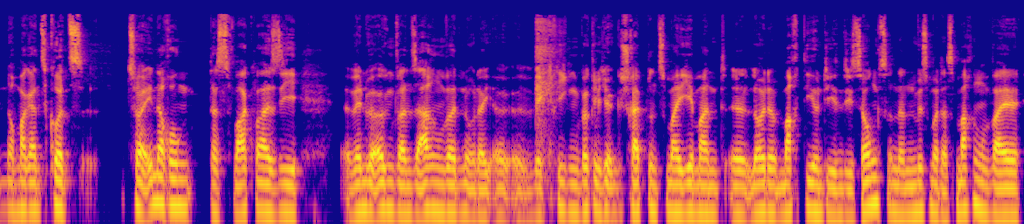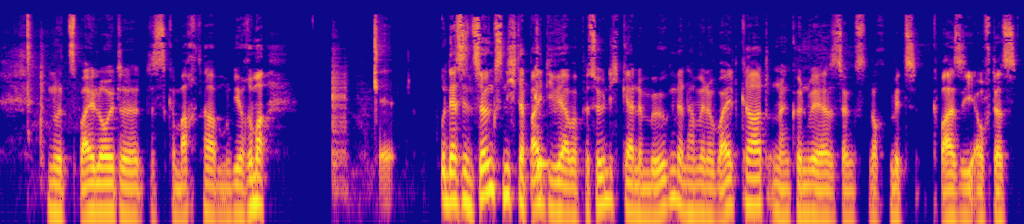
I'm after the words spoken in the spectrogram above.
noch mal ganz kurz zur Erinnerung, das war quasi wenn wir irgendwann sagen würden oder äh, wir kriegen wirklich, äh, schreibt uns mal jemand, äh, Leute, macht die und die und die Songs und dann müssen wir das machen, weil nur zwei Leute das gemacht haben und wie auch immer. Äh, Und da sind Songs nicht dabei, die wir aber persönlich gerne mögen. Dann haben wir eine Wildcard und dann können wir ja Songs noch mit quasi auf das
